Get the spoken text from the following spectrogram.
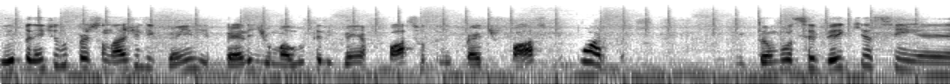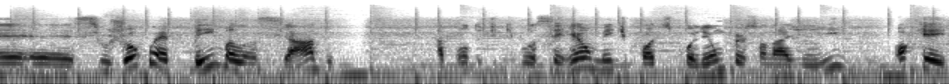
independente do personagem, ele ganha, ele perde, uma luta ele ganha fácil, outra ele perde fácil, não importa. Então você vê que assim, é, é, se o jogo é bem balanceado, a ponto de que você realmente pode escolher um personagem aí, ok.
